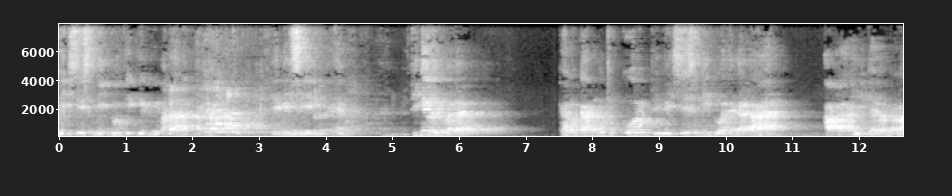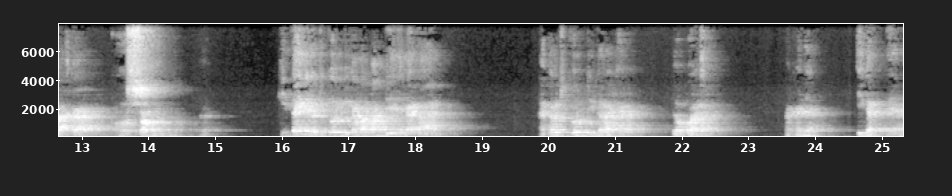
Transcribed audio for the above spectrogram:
Wisi seminggu dikirimi makanan, di wisi, ya. Dingin loh padahal. Kalau kamu dikurung di WC seminggu aja nggak tahan, apalagi di dalam neraka kosong. Kita ini lebih dikurung di kamar mandi aja nggak tahan. Nah kalau dikurung di neraka, ya apa Makanya ingat ya,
